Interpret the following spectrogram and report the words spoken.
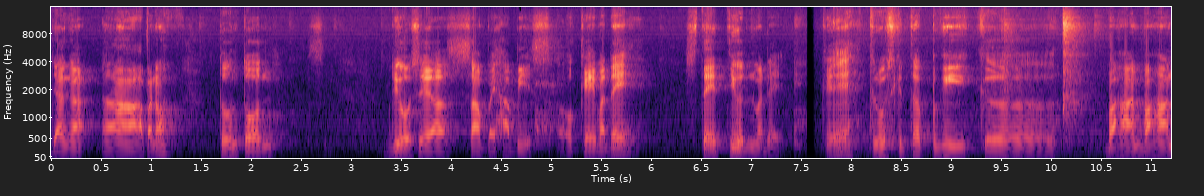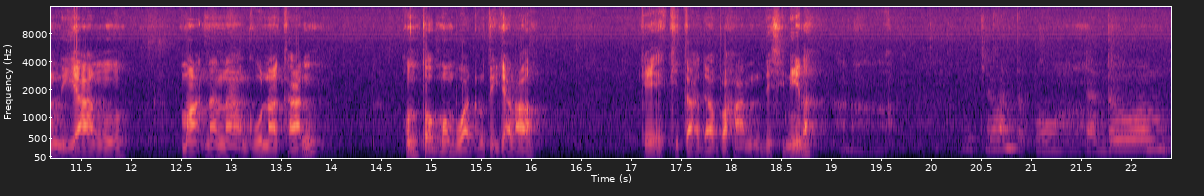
jangan uh, apa nama tonton video saya sampai habis. Okey, Made. Stay tune, Made. Okey, terus kita pergi ke bahan-bahan yang Mak Nana gunakan untuk membuat roti jala. Okey, kita ada bahan di sinilah. Secawan tepung gandum,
